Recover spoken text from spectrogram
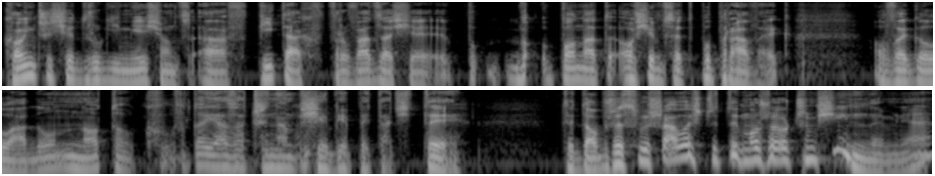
kończy się drugi miesiąc, a w pitach wprowadza się ponad 800 poprawek owego ładu, no to kurde, ja zaczynam siebie pytać, ty, ty dobrze słyszałeś, czy ty może o czymś innym, nie?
